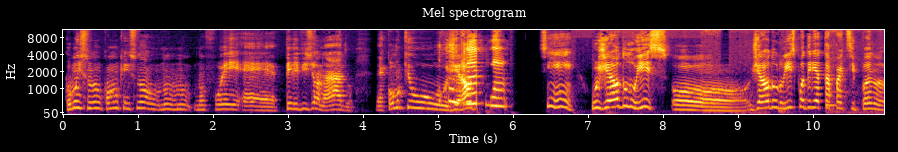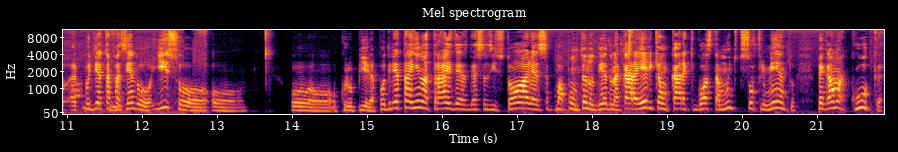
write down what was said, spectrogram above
Como isso não, como que isso não, não, não- não foi é, televisionado, né? Como que o Geraldo... Sim, o Geraldo Luiz, o, o Geraldo Luiz poderia estar participando, eh, poderia estar fazendo isso, o, o, o Curupira, poderia estar indo atrás de- dessas histórias, apontando o dedo na cara, ele que é um cara que gosta muito de sofrimento, pegar uma cuca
